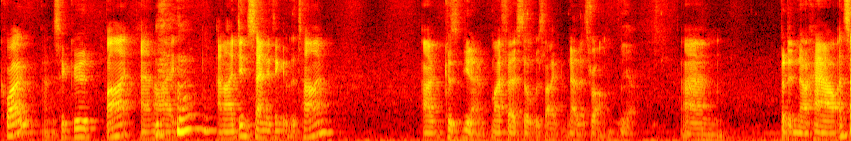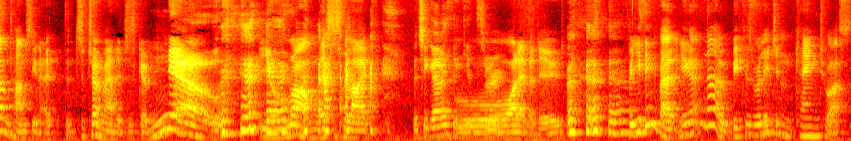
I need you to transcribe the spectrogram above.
quote, and it's a good bite. And I and I didn't say anything at the time, because you know my first thought was like, "No, that's wrong." Yeah. Um, but I didn't know how. And sometimes, you know, to turn around and just go, "No, you're wrong." Let's just be like, But you gotta think it through. Whatever, dude. but you think about it, you go, no, because religion came to us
